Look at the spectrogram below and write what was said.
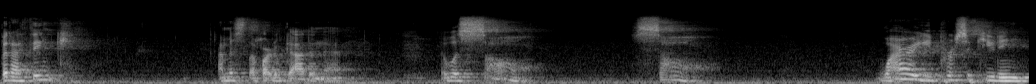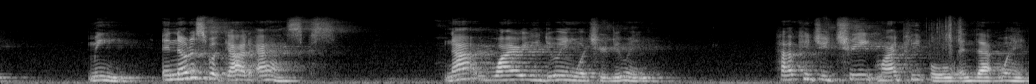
But I think I miss the heart of God in that. It was Saul. Saul. Why are you persecuting me? And notice what God asks. Not why are you doing what you're doing? How could you treat my people in that way?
